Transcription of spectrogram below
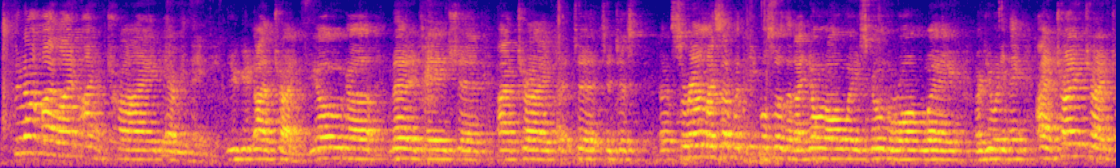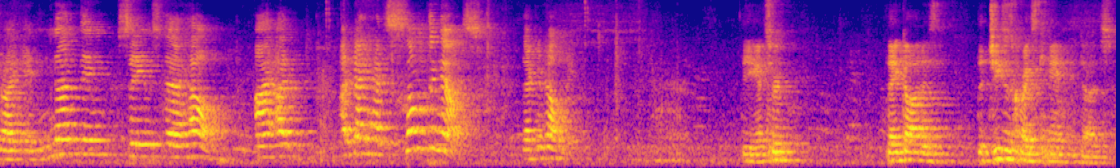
throughout my life, I have tried everything. Can, I've tried yoga, meditation. I've tried to, to, to just uh, surround myself with people so that I don't always go the wrong way or do anything. I have tried, tried, and tried, and nothing seems to help. I, I, I've got to have something else that can help me. The answer, thank God, is that Jesus Christ can and does.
